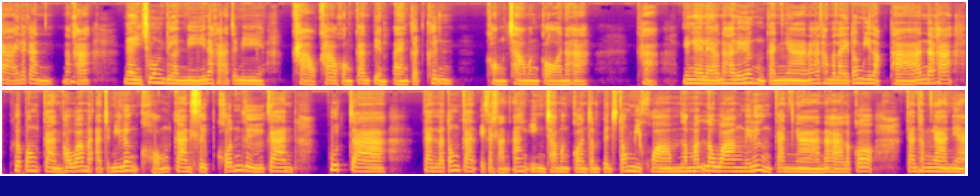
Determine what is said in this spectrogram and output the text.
ย้ายแล้วกันนะคะ ในช่วงเดือนนี้นะคะ อาจจะมีข่าวข่าวของการเปลี่ยนแปลงเกิดขึ้นของชาวมังกรนะคะค่ะยังไงแล้วนะคะในเรื่องของการงานนะคะทำอะไรต้องมีหลักฐานนะคะ เพื่อป้องกันเพราะว่ามันอาจจะมีเรื่องของการสืบค้นหรือการพูดจา กันและต้องการเอกสารอ้างอิง ชาวมังกรจำเป็นจะต้องมีความระมัดระวังในเรื่องของการงานนะคะ แล้วก็การทำงานเนี่ย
